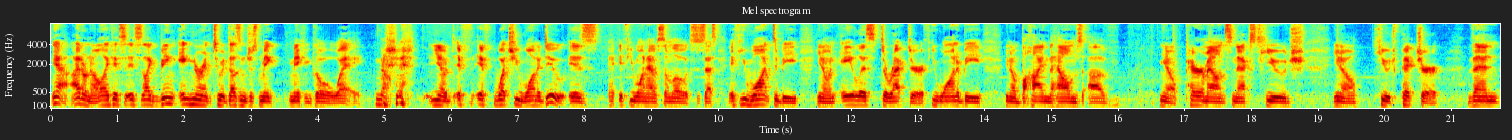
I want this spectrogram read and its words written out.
yeah, I don't know. Like it's it's like being ignorant to it doesn't just make make it go away. No. you know, if if what you want to do is if you want to have some level of success, if you want to be, you know, an A-list director, if you want to be, you know, behind the helms of, you know, Paramount's next huge, you know, huge picture, then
